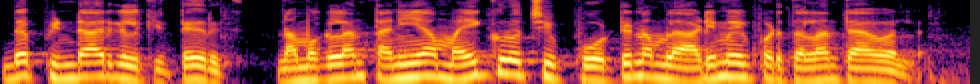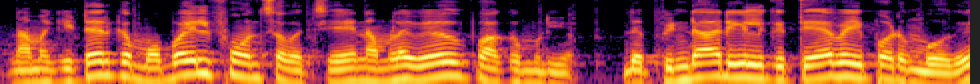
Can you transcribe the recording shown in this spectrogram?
இந்த பிண்டார்கள் கிட்ட இருக்கு. நமக்கெல்லாம் தனியாக மைக்ரோ சிப் போட்டு நம்மளை அடிமைப்படுத்தலாம் தேவையில்லை. நம்ம கிட்ட இருக்க மொபைல் ஃபோன்ஸை வச்சு நம்மளை வேவு பார்க்க முடியும். இந்த பிண்டாரிகளுக்கு தேவைப்படும் போது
